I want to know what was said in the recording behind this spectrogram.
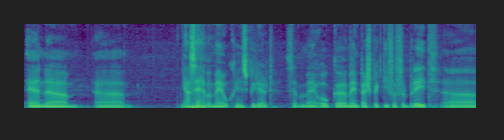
En ehm, ehm, ja, zij hebben mij ook geïnspireerd. Ze hebben mij ook eh, mijn perspectieven verbreed, eh,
